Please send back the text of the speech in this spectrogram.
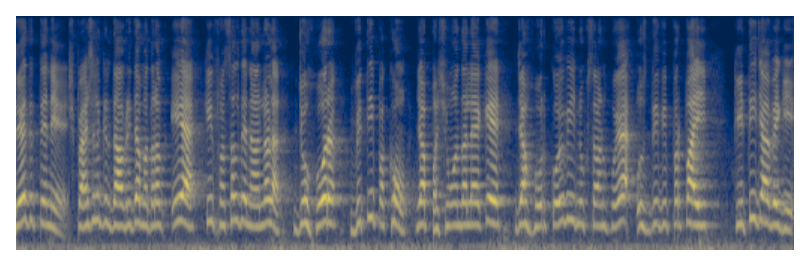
ਦੇ ਦਿੱਤੇ ਨੇ। ਸਪੈਸ਼ਲ ਗਿਰਦਾਵਰੀ ਦਾ ਮਤਲਬ ਇਹ ਹੈ ਕਿ ਫਸਲ ਦੇ ਨਾਲ ਨਾਲ ਜੋ ਹੋਰ ਵਿੱਤੀ ਪੱਖੋਂ ਜਾਂ ਪਸ਼ੂਆਂ ਦਾ ਲੈ ਕੇ ਜਾਂ ਹੋਰ ਕੋਈ ਵੀ ਨੁਕਸਾਨ ਹੋਇਆ ਹੈ, ਉਸ ਦੀ ਵੀ ਭਰਪਾਈ ਕੀਤੀ ਜਾਵੇਗੀ।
